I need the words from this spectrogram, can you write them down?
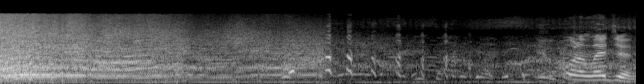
What a legend.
